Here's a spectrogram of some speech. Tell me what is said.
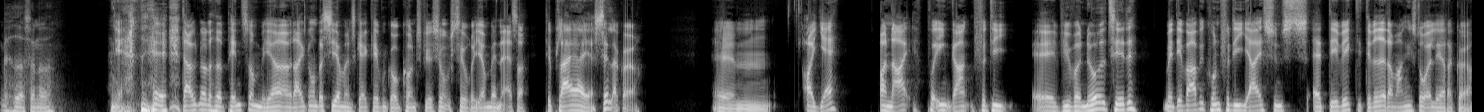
hvad hedder sådan noget, Ja, der er jo ikke noget, der hedder pensum mere, og der er ikke nogen, der siger, at man skal gennemgå konspirationsteorier, men altså, det plejer jeg selv at gøre. Øhm, og ja og nej på en gang, fordi øh, vi var nået til det, men det var vi kun, fordi jeg synes, at det er vigtigt. Det ved jeg, at der er mange historielærer, der gør.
